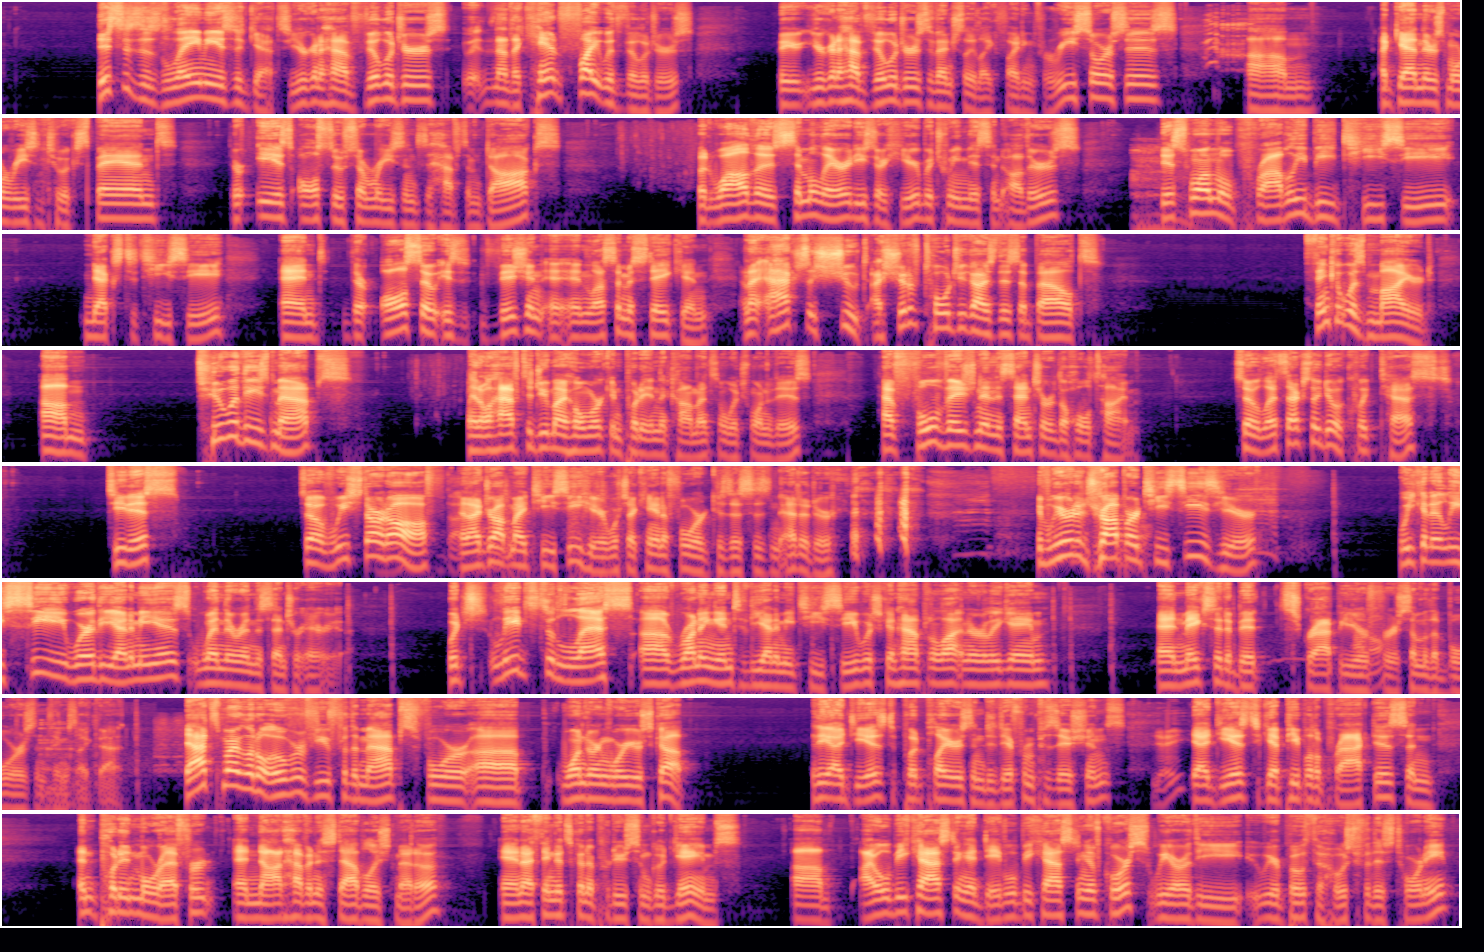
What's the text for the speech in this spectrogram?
this is as lamey as it gets. You're gonna have villagers. Now they can't fight with villagers, but you're gonna have villagers eventually like fighting for resources. Um, again, there's more reason to expand. There is also some reasons to have some docks. But while the similarities are here between this and others, this one will probably be TC next to TC. And there also is vision, unless I'm mistaken. And I actually, shoot, I should have told you guys this about, think it was Mired. Um, two of these maps, and I'll have to do my homework and put it in the comments on which one it is, have full vision in the center the whole time. So let's actually do a quick test. See this? So if we start off, and I drop my TC here, which I can't afford because this is an editor. if we were to drop our TCs here, we can at least see where the enemy is when they're in the center area. Which leads to less uh, running into the enemy TC, which can happen a lot in early game. And makes it a bit scrappier for some of the boars and things like that. That's my little overview for the maps for uh, Wandering Warriors Cup. The idea is to put players into different positions. Yay. The idea is to get people to practice and and put in more effort and not have an established meta. And I think it's going to produce some good games. Um, I will be casting, and Dave will be casting. Of course, we are the we are both the host for this tourney.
